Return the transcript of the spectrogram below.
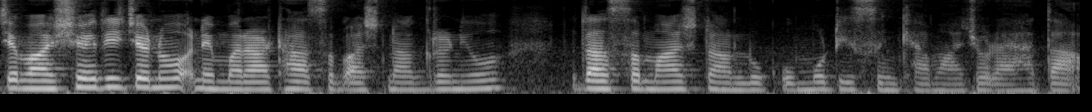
જેમાં શહેરીજનો અને મરાઠા સમાજના અગ્રણીઓ તથા સમાજના લોકો મોટી સંખ્યામાં જોડાયા હતા.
